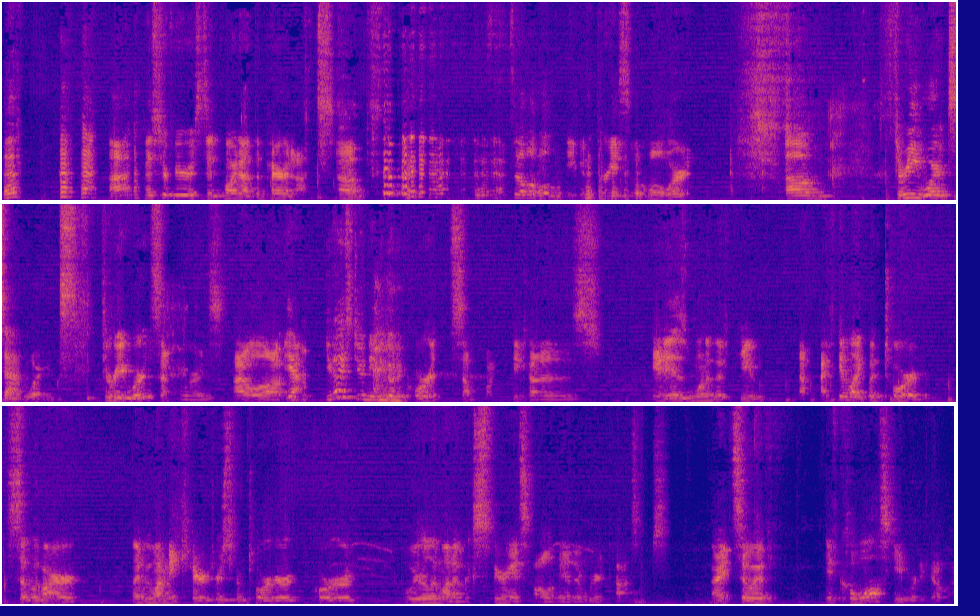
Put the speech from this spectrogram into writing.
live. Uh, Mr. Furious did point out the paradox of syllable, even three syllable word. Um, Three word sound words. three word sound words. I will. Uh, yeah, you guys do need to go to court at some point because it is one of the few. I- feel like with Torg, some of our like we want to make characters from Torg Core Earth, but we really want to experience all of the other weird costumes. All right, so if if Kowalski were to go, out,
